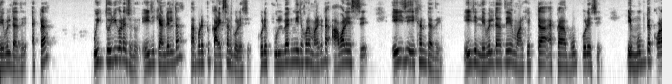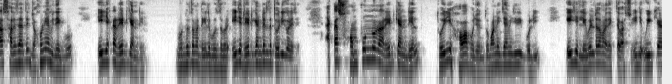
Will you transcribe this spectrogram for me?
লেভেলটাতে একটা উইক তৈরি করেছে তো এই যে ক্যান্ডেলটা, তারপরে একটু কারেকশন করেছে, করে পুল ব্যাক নিয়ে যখন মার্কেটটা আবার এসছে, এই যে এখানটাতে, এই যে লেভেলটাতে মার্কেটটা একটা মুভ করেছে, এই মুভটা করার সাথে সাথে যখনই আমি দেখব, এই যে একটা রেড ক্যান্ডেল বন্ধুরা তোমরা দেখলে বুঝতে পারো, এই যে রেড ক্যান্ডেলটা তৈরি করেছে, একটা সম্পূর্ণ না রেড ক্যান্ডেল তৈরি হওয়া পর্যন্ত মানে যে আমি যদি বলি, এই যে লেভেলটা তোমরা দেখতে পাচ্ছ, এই যে উইকের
